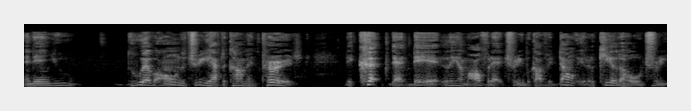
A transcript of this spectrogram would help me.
And then you, whoever owned the tree have to come and purge. They cut that dead limb off of that tree because if it don't, it'll kill the whole tree.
